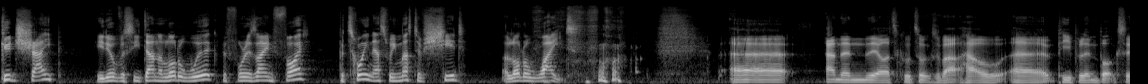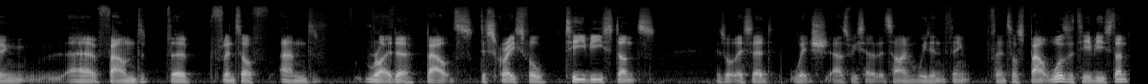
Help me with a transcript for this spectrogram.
good shape. He'd obviously done a lot of work before his own fight. Between us, we must have shed a lot of weight. uh, and then the article talks about how uh, people in boxing uh, found the Flintoff and Ryder bouts disgraceful. TV stunts is what they said. Which, as we said at the time, we didn't think Flintoff's bout was a TV stunt.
